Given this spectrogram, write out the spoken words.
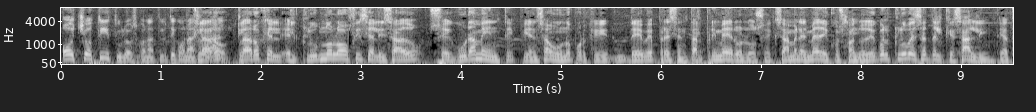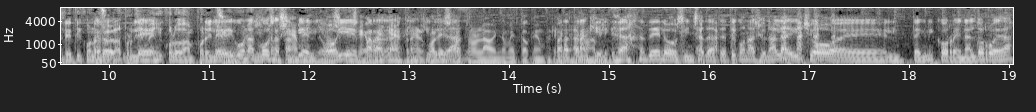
8 títulos con Atlético Nacional. Claro, claro que el, el club no lo ha oficializado, seguramente, piensa uno, porque debe presentar primero los exámenes médicos. Cuando digo el club, ese es del que sale, de Atlético Pero Nacional, porque le- en México lo dan por el le digo una cosa también. Oye, para la tranquilidad- otro lado y no me toca Para tranquilidad de los hinchas de Atlético Nacional, ha dicho eh, el técnico Reinaldo Rueda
